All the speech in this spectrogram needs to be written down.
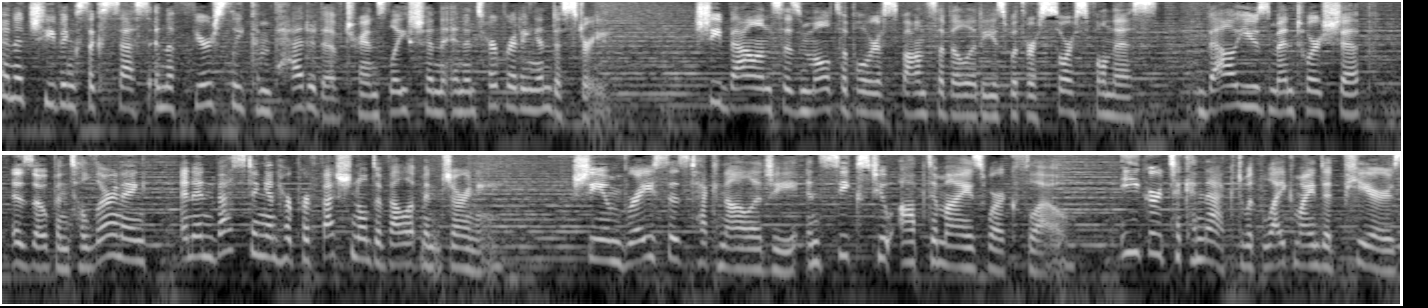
and achieving success in the fiercely competitive translation and interpreting industry. She balances multiple responsibilities with resourcefulness, values mentorship, is open to learning, and investing in her professional development journey. She embraces technology and seeks to optimize workflow, eager to connect with like minded peers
